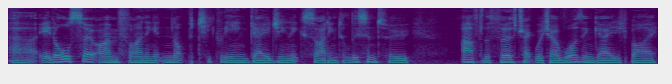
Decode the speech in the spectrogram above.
Uh, it also, I'm finding it not particularly engaging and exciting to listen to. After the first track, which I was engaged by,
